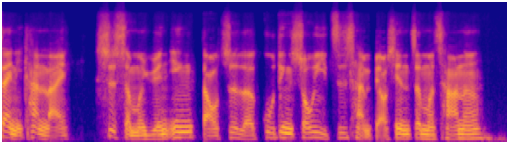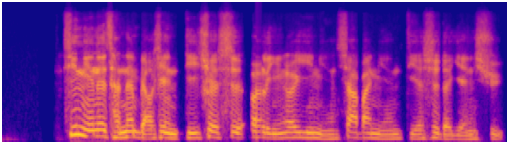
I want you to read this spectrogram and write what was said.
在你看来，是什么原因导致了固定收益资产表现这么差呢？今年的惨淡表现的确是二零二一年下半年跌势的延续。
